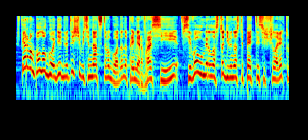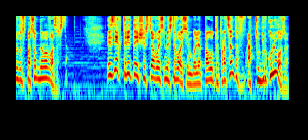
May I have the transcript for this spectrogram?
В первом полугодии 2018 года, например, в России всего умерло 195 тысяч человек трудоспособного возраста. Из них 3188, более полутора процентов, от туберкулеза.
